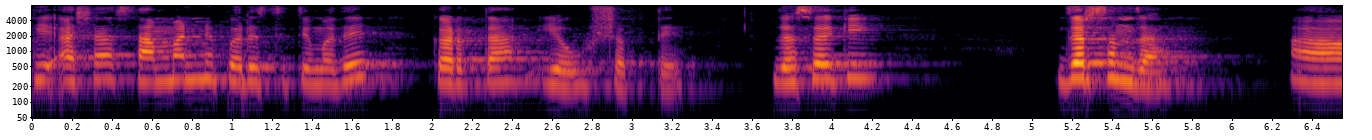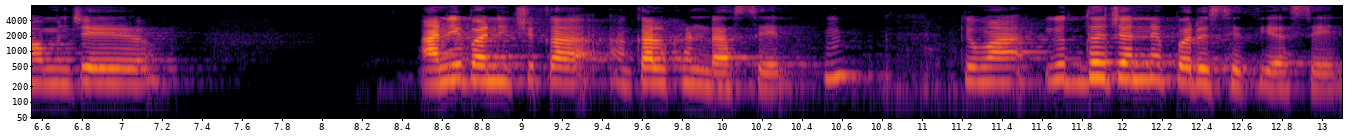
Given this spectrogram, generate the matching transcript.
ही अशा सामान्य परिस्थितीमध्ये करता येऊ शकते. जसं की जर समजा म्हणजे आणीबाणीची का कालखंड असेल किंवा युद्धजन्य परिस्थिती असेल.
